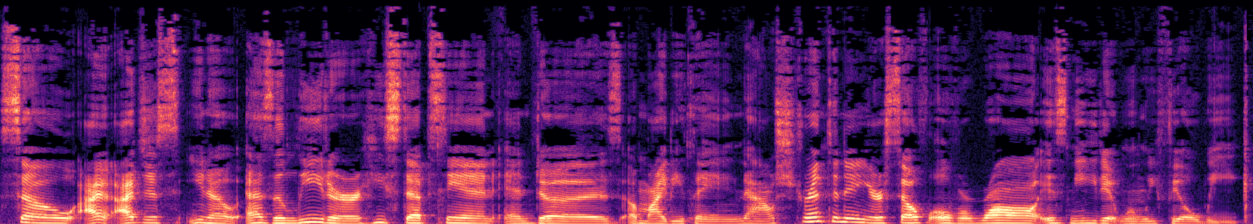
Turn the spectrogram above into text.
So I, I just, you know, as a leader, he steps in and does a mighty thing. Now, strengthening yourself overall is needed when we feel weak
